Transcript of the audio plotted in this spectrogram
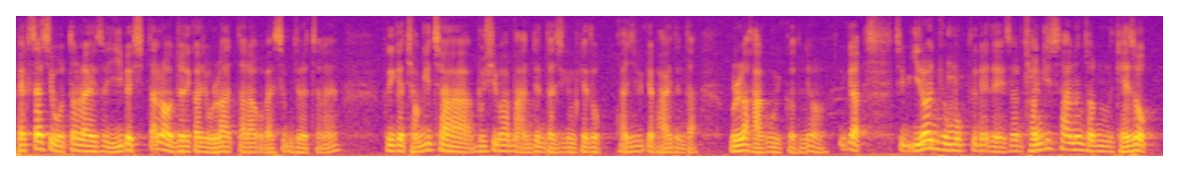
145달러에서 210달러 언저리까지 올라왔다라고 말씀드렸잖아요. 그러니까 전기차 무시하면 안 된다. 지금 계속 관심 있게 봐야 된다. 올라가고 있거든요. 그러니까 지금 이런 종목들에 대해서는 전기차는 저는 계속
